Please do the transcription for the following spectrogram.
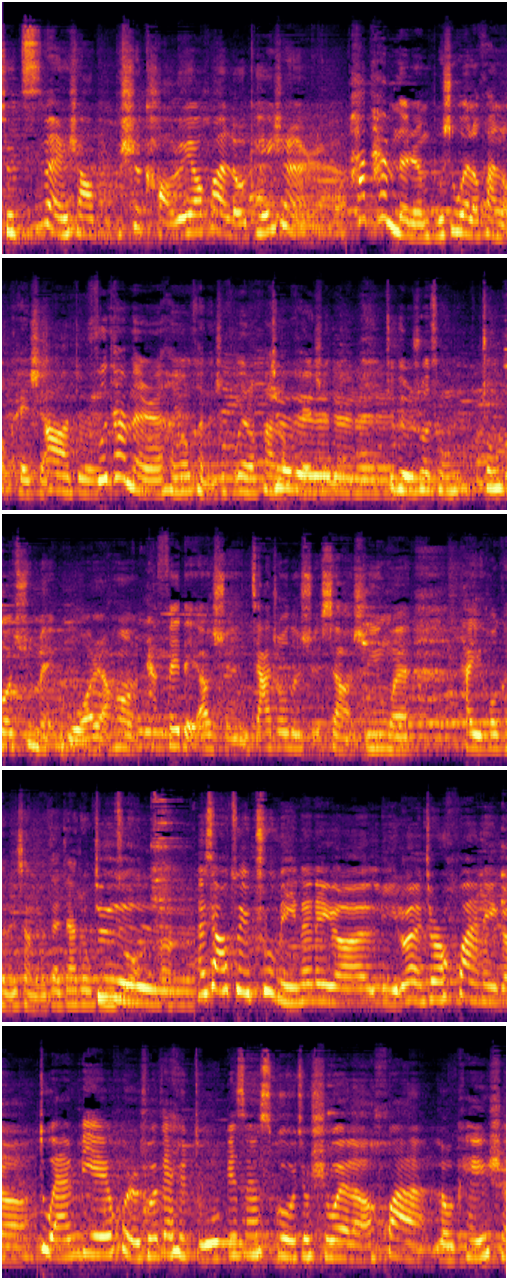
就基本上不是考虑要换 location 的人，part time 的人不是为了换 location 啊，对，full time 的人很有可能是为了换 location，对对对对对。就比如说从中国去美国，然后他非得要选加州的学校，是因为他以后可能想留在加州工作。对对对。那像最著名的那个理论，就是换那个读 MBA 或者说再去读 business school，就是为了换 location、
